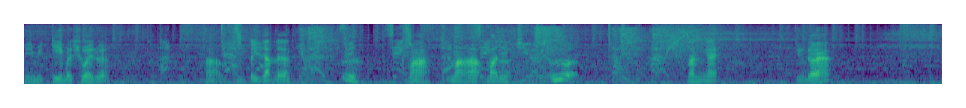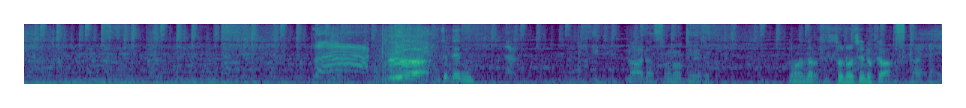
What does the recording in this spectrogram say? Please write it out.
มีมิกกี้มาช่วยด้วยอะตียัดเลยกันเออมา มา มาดิ เออนั่นไง จริงด้วยฮะเออจะเด่น まだその程度か まだその手のか使えない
